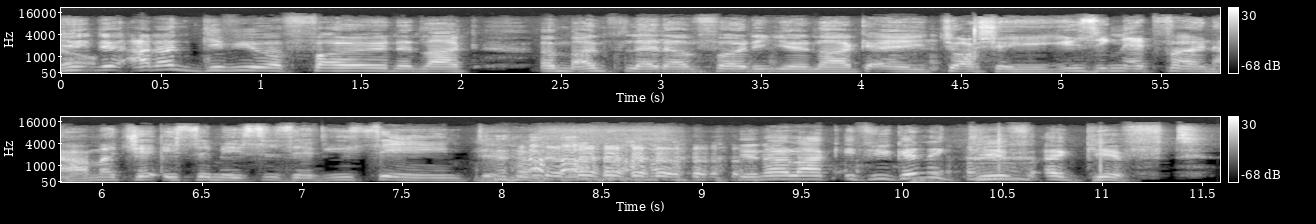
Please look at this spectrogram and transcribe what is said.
You, I don't give you a phone and like a month later I'm phoning you and like, hey Josh, are you using that phone? How much SMSs have you sent? you know, like if you're gonna give a gift,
